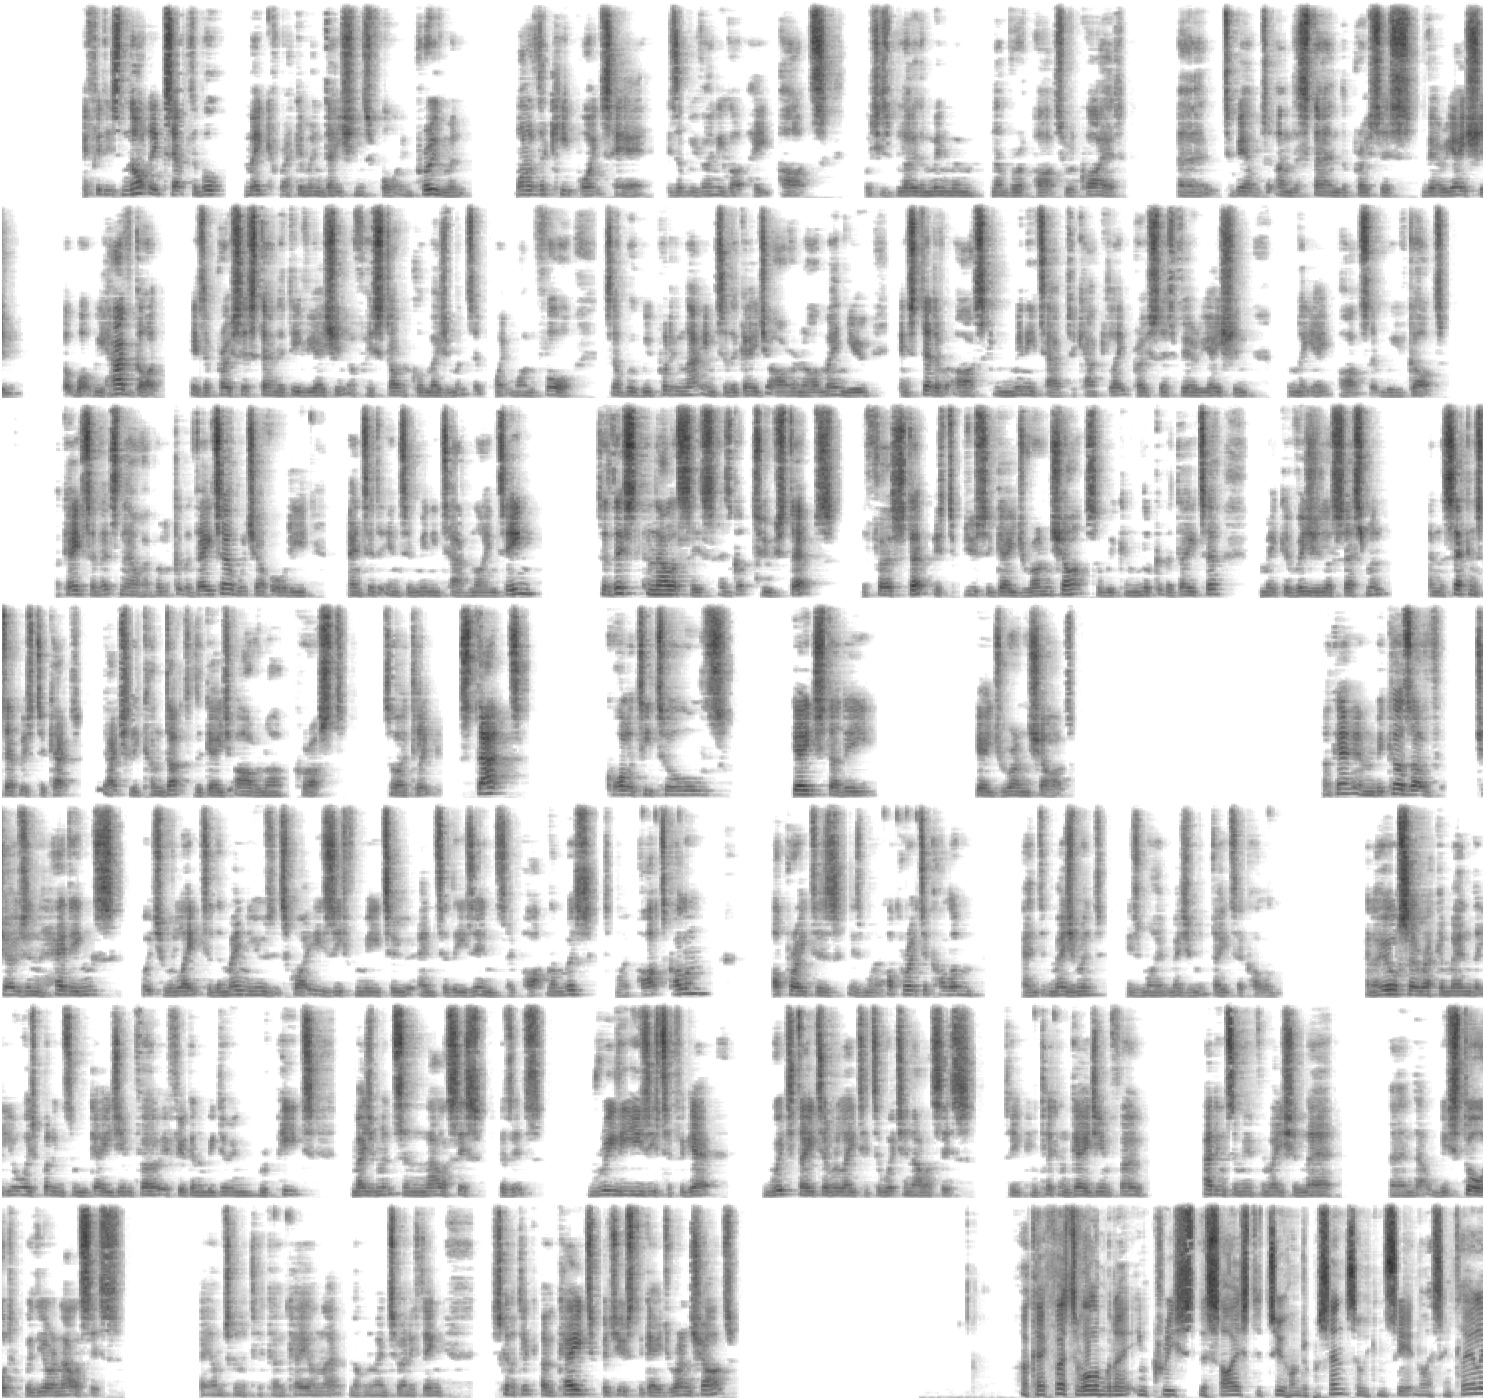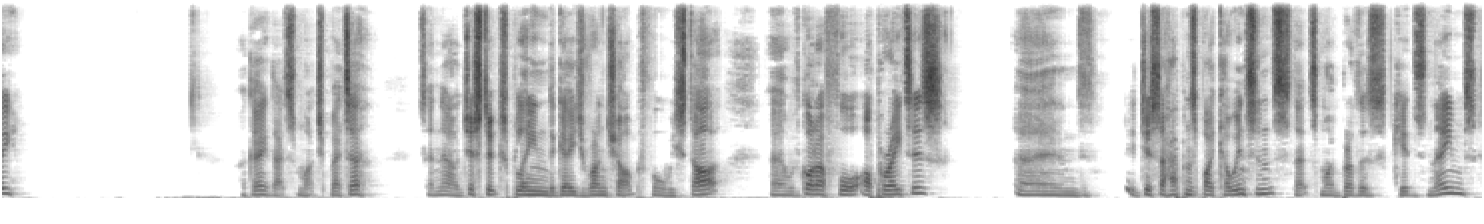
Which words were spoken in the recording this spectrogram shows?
If it is not acceptable, make recommendations for improvement. One of the key points here is that we've only got eight parts, which is below the minimum number of parts required uh, to be able to understand the process variation. But what we have got is a process standard deviation of historical measurements at 0.14. So we'll be putting that into the gauge R&R menu instead of asking Minitab to calculate process variation from the eight parts that we've got. Okay, so let's now have a look at the data, which I've already entered into Minitab 19. So this analysis has got two steps. The first step is to produce a gauge run chart so we can look at the data and make a visual assessment. And the second step is to catch actually conduct the gauge R&R crossed. So I click Stat, Quality Tools, Gauge Study, Gauge Run Chart. Okay, and because I've chosen headings which relate to the menus, it's quite easy for me to enter these in. So part numbers is my parts column, operators is my operator column, and measurement is my measurement data column. And I also recommend that you always put in some gauge info if you're going to be doing repeat measurements and analysis because it's really easy to forget which data related to which analysis. So you can click on gauge info, add in some information there, and that will be stored with your analysis. Okay, I'm just going to click OK on that. I'm not going to enter anything. Just going to click OK to produce the gauge run chart. Okay, first of all, I'm going to increase the size to 200% so we can see it nice and clearly. Okay, that's much better. So now, just to explain the gauge run chart before we start, uh, we've got our four operators, and it just so happens by coincidence that's my brother's kids' names.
